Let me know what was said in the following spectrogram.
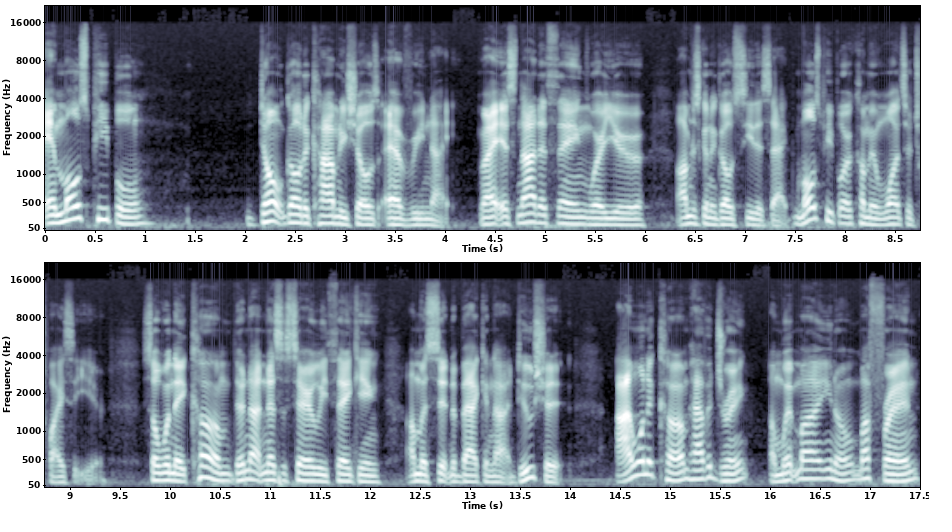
And most people don't go to comedy shows every night right? It's not a thing where you're i'm just going to go see this act. Most people are coming once or twice a year so when they come they're not necessarily thinking i'm to sit in the back and not do shit. I want to come have a drink. I'm with my you know my friend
